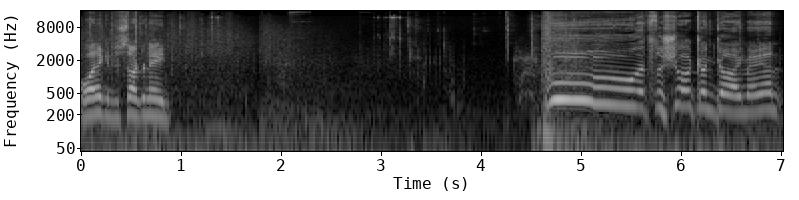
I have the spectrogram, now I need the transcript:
Oh, I think I just saw a grenade. Ooh, that's the shotgun guy, man.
